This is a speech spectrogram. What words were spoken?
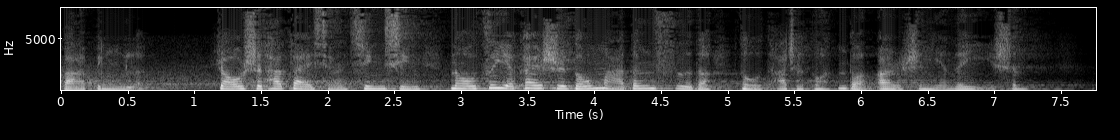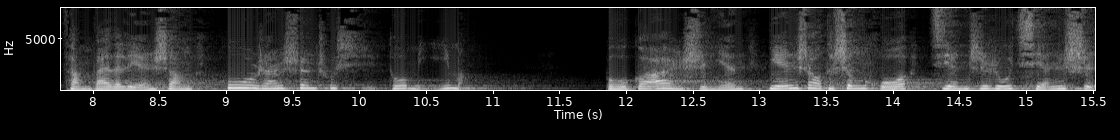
发冰冷。饶是他再想清醒，脑子也开始走马灯似的走他这短短二十年的一生。苍白的脸上忽然生出许多迷茫。不过二十年，年少的生活简直如前世，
